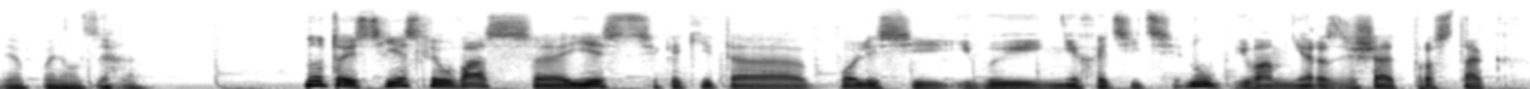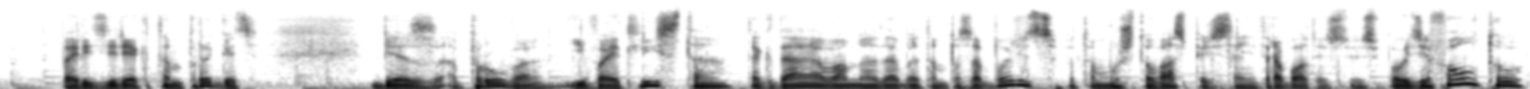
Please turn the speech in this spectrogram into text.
Я понял тебя. Да. Ну, то есть, если у вас э, есть какие-то полиси, и вы не хотите, ну, и вам не разрешают просто так по редиректам прыгать без опрува и вайтлиста, тогда вам надо об этом позаботиться, потому что у вас перестанет работать. То есть по дефолту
